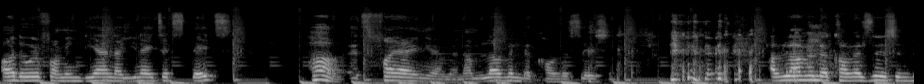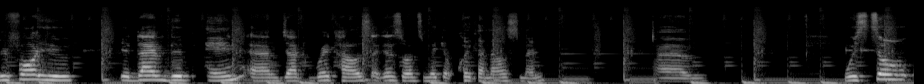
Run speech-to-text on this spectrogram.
all the way from Indiana, United States. Oh, it's fire in here, man. I'm loving the conversation. I'm loving the conversation. Before you you dive deep in, um, Jack Brickhouse, I just want to make a quick announcement. Um, we still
